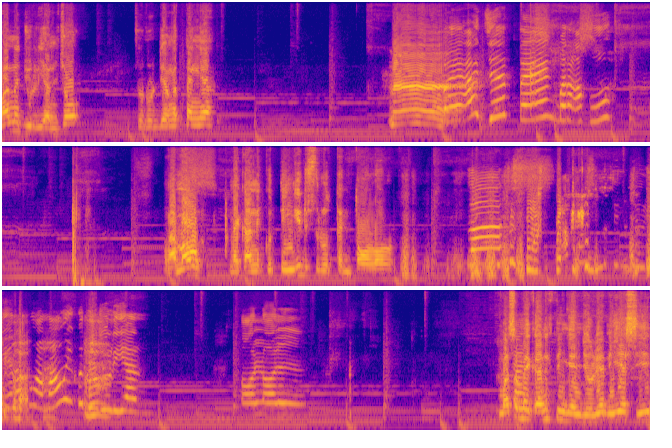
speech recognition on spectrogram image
Mana Julian cok? Suruh dia ngeteng ya. Nah, Baik aja, tank bareng aku. nggak mau. Mekanikku tinggi disuruh tank tolol. Lah, aku ikutin Julian, aku gak mau ikutin Julian. Tolol. Masa mekanik tinggian Julian? Iya sih.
